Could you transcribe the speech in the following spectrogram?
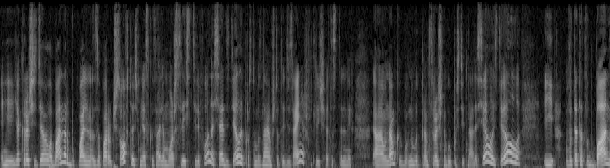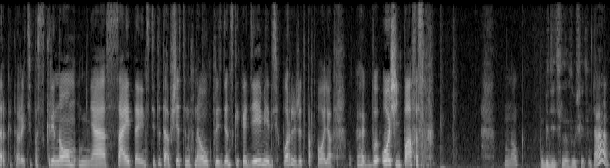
и я, короче, сделала баннер буквально за пару часов, то есть мне сказали, можешь слезть с телефона, сядь, сделай, просто мы знаем, что ты дизайнер, в отличие от остальных, а нам как бы, ну вот прям срочно выпустить надо. Села, сделала, и вот этот вот баннер, который типа скрином у меня с сайта Института общественных наук Президентской академии до сих пор лежит в портфолио. Как бы очень пафосно. Ну, Убедительно звучит. Да,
